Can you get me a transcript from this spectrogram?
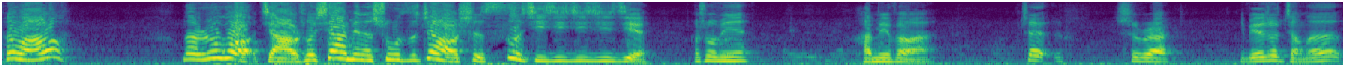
分完了。那如果假如说下面的数字正好是四七七七七几，那说明还没分完。这是不是？你别说整的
